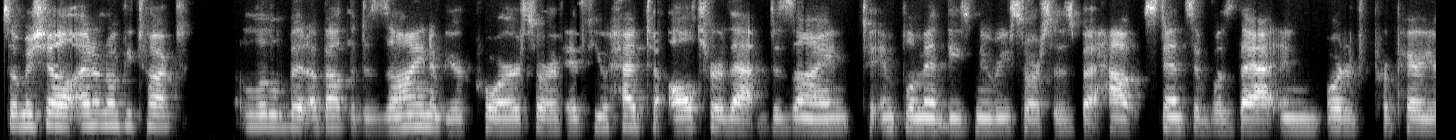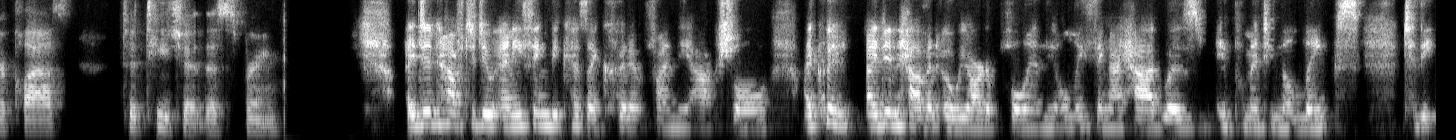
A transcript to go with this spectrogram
So Michelle, I don't know if you talked a little bit about the design of your course or if you had to alter that design to implement these new resources, but how extensive was that in order to prepare your class to teach it this spring? I didn't have to do anything because I couldn't find the actual, I couldn't, I didn't have an OER to pull in. The only thing I had was implementing the links to the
